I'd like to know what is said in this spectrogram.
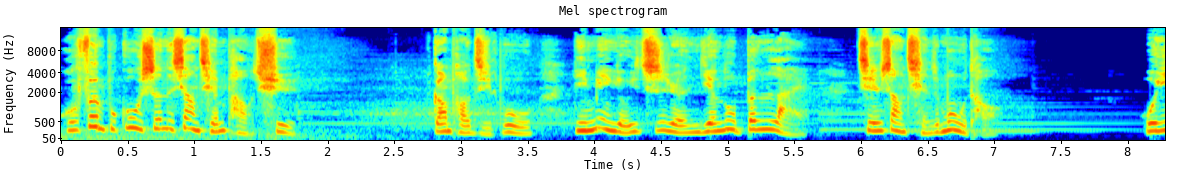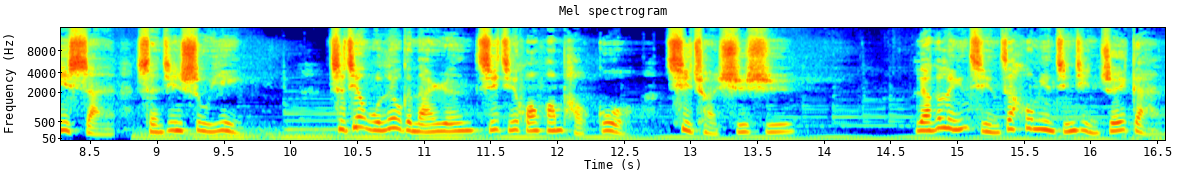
我奋不顾身的向前跑去，刚跑几步，迎面有一只人沿路奔来，肩上钳着木头。我一闪，闪进树荫，只见五六个男人急急慌慌跑过，气喘吁吁。两个林警在后面紧紧追赶，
